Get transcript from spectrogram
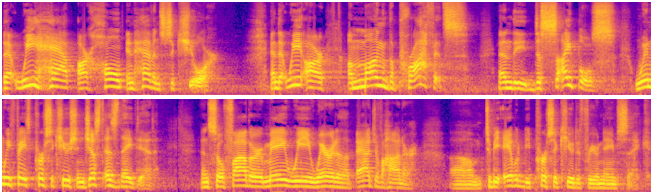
that we have our home in heaven secure, and that we are among the prophets and the disciples when we face persecution, just as they did. And so, Father, may we wear it as a badge of honor um, to be able to be persecuted for your name's sake.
